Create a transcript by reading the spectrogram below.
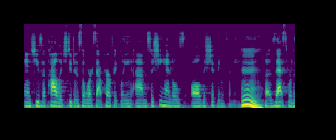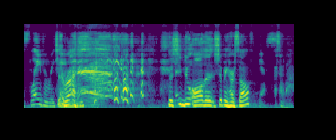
and she's a college student, so it works out perfectly. Um, so she handles all the shipping for me Mm. because that's where the slavery came. Right. Does she do all the shipping herself? Yes, That's a lot.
